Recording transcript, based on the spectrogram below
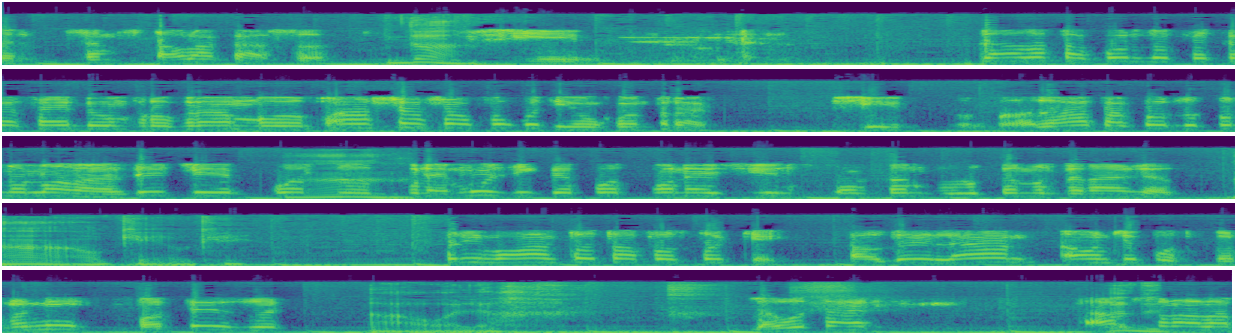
el- sunt stau la casă. Da. Și le-am dat acordul pe ca să aibă un program, uh, așa și-au făcut ei un contract. Și le-am dat acordul până în ora 10, pot Ah. ah. pune muzică, pot pune și sunt că nu deranjează. Ah, ok, ok. Primul an tot a fost ok. Al doilea an au început cununii, botezuri, Aoleu. lăutari. Am Da, sunat la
